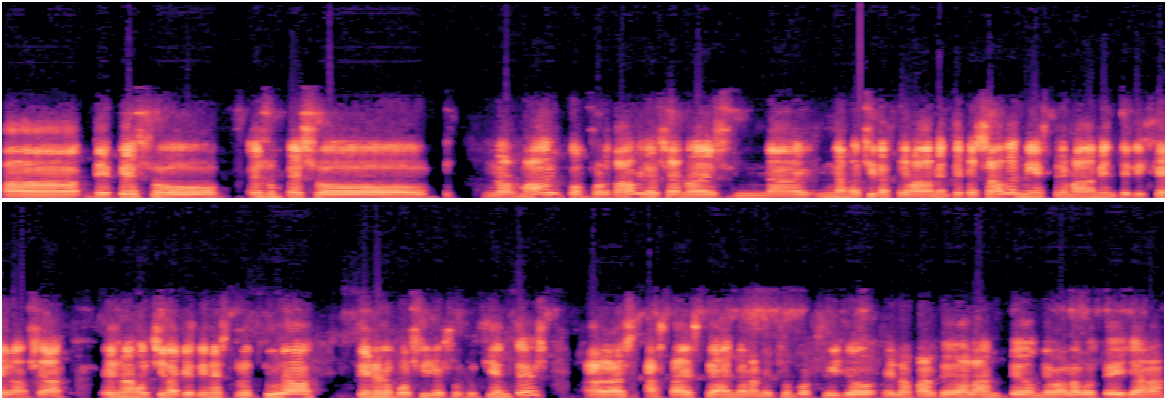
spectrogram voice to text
Uh, de peso, es un peso normal, confortable, o sea, no es una, una, mochila extremadamente pesada ni extremadamente ligera, o sea, es una mochila que tiene estructura, tiene los bolsillos suficientes, hasta este año le han hecho un bolsillo en la parte de adelante donde va la botella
